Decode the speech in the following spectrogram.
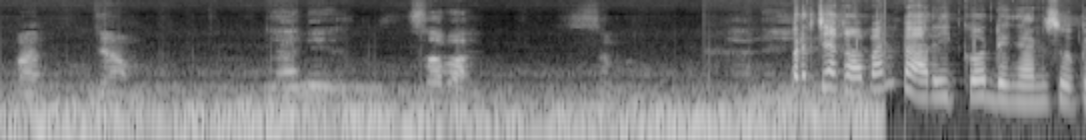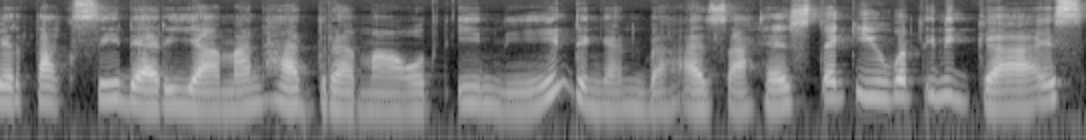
Empat jam yani Sabah Percakapan Pak Riko dengan supir taksi dari Yaman Hadramaut ini dengan bahasa hashtag keyword ini guys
